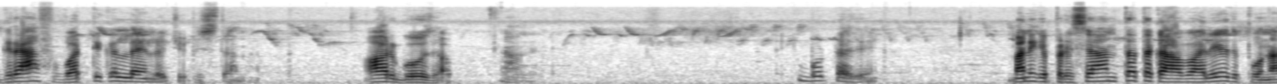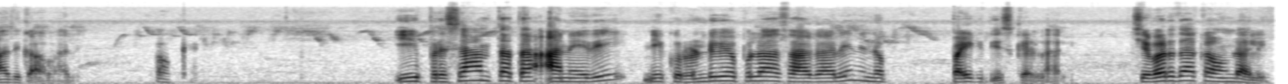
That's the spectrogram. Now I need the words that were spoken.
గ్రాఫ్ వర్టికల్ లైన్లో చూపిస్తాం. ఆర్ గోజ్ అప్ బొట్టు అదే. మనకి ప్రశాంతత కావాలి అది పునాది కావాలి. ఓకే. ఈ ప్రశాంతత అనేది నీకు రెండు వైపులా సాగాలి నిన్ను పైకి తీసుకెళ్ళాలి. చివరి దాకా ఉండాలి.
